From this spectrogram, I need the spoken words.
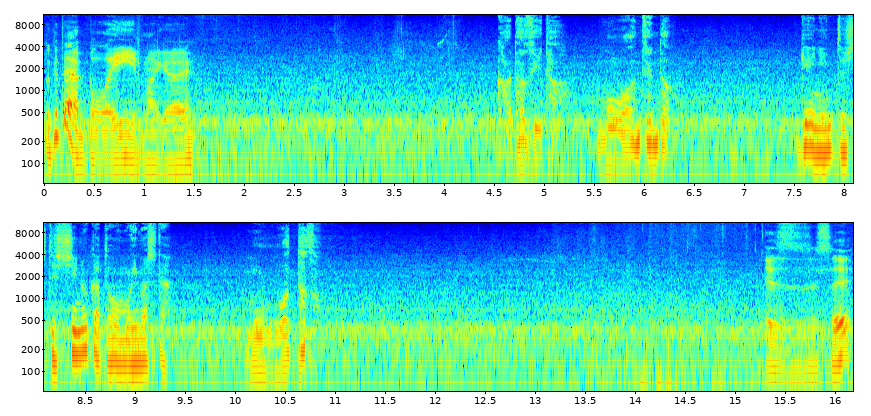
Look at that blade, my guy. 片付いたもう安全だも芸人として死ぬかと思いましたう終わったぞ Is this it?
